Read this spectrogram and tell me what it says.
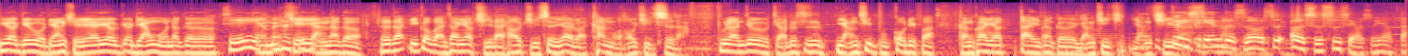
又要给我量血压，又要量我那个血氧，有没有血氧那个，所以他一个晚上要起来好几次，要来看我好几次啦。不然就假如是氧气不够的话，赶快要带那个氧气氧气。最先的时候是二十四小时要带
